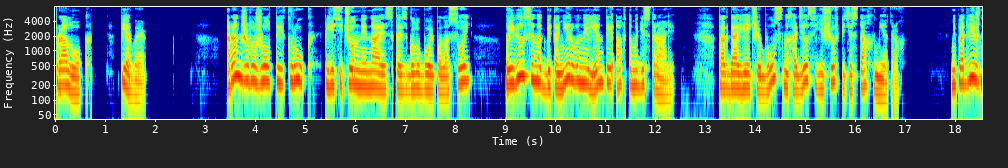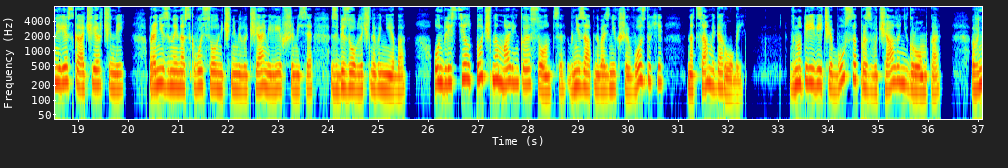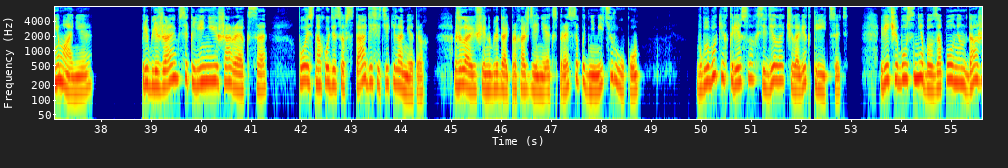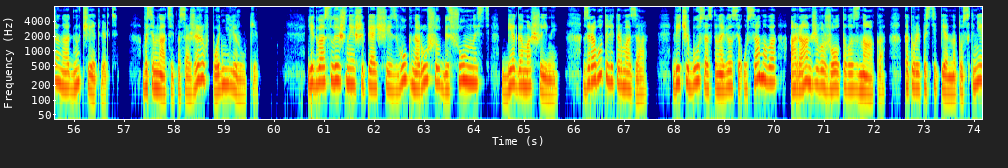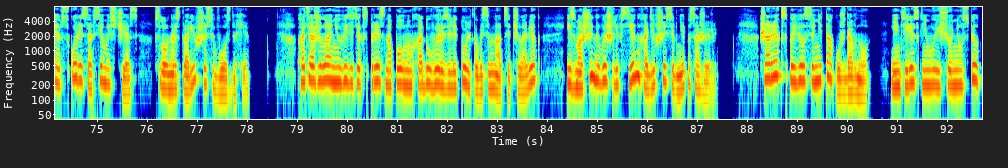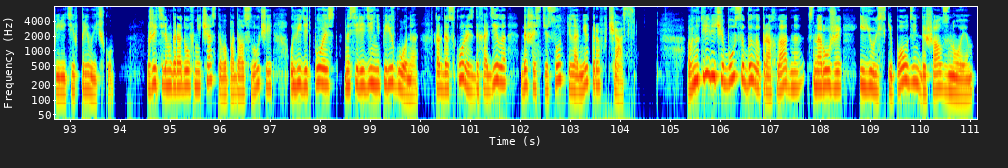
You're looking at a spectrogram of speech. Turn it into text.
Пролог. Первое. Оранжево-желтый круг, пересеченный наискось голубой полосой, появился над бетонированной лентой автомагистрали, когда Вече Бус находился еще в пятистах метрах. Неподвижный, резко очерченный, пронизанный насквозь солнечными лучами, лившимися с безоблачного неба, он блестел точно маленькое солнце, внезапно возникшее в воздухе над самой дорогой. Внутри вече буса прозвучало негромко. «Внимание! Приближаемся к линии Шарекса. Поезд находится в 110 километрах. Желающие наблюдать прохождение экспресса, поднимите руку». В глубоких креслах сидело человек тридцать. Вечебус не был заполнен даже на одну четверть. Восемнадцать пассажиров подняли руки. Едва слышный шипящий звук нарушил бесшумность бега машины. Заработали тормоза. Вечебус остановился у самого оранжево-желтого знака, который постепенно тускнее вскоре совсем исчез, словно растворившись в воздухе. Хотя желание увидеть экспресс на полном ходу выразили только 18 человек, из машины вышли все находившиеся в ней пассажиры. Шарекс появился не так уж давно, и интерес к нему еще не успел перейти в привычку. Жителям городов нечасто выпадал случай увидеть поезд на середине перегона, когда скорость доходила до 600 км в час. Внутри Вечебуса было прохладно, снаружи июльский полдень дышал зноем.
